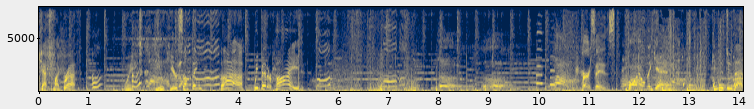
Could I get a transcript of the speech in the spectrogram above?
catch my breath. Wait, do you hear something? Ah, we better hide. Curses! Foiled again! Can you do that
